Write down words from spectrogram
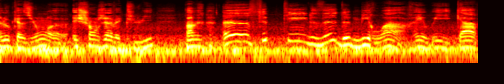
l'occasion, euh, échanger avec lui par un subtil jeu de miroir. Et oui, car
